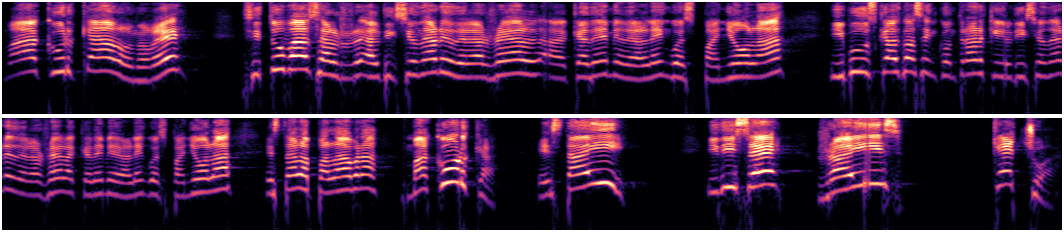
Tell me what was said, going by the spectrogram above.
Macurcado, ¿no ve? Si tú vas al, al, diccionario de la Real Academia de la Lengua Española y buscas, vas a encontrar que en el diccionario de la Real Academia de la Lengua Española está la palabra macurca. Está ahí. Y dice raíz quechua.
